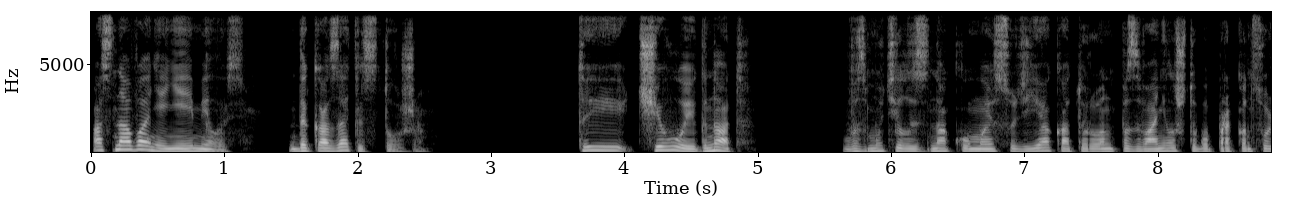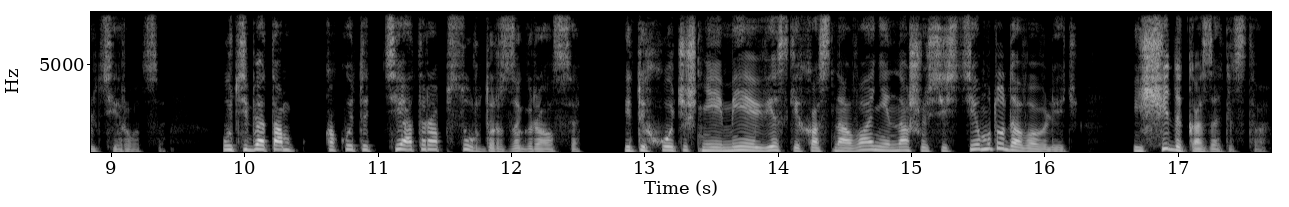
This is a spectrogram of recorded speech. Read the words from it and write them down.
Основания не имелось, доказательств тоже. «Ты чего, Игнат?» — возмутилась знакомая судья, которую он позвонил, чтобы проконсультироваться — у тебя там какой-то театр абсурда разыгрался, и ты хочешь, не имея веских оснований, нашу систему туда вовлечь? Ищи доказательства.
